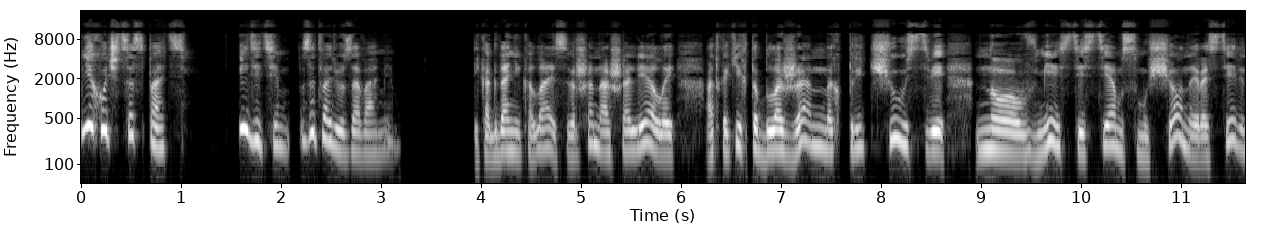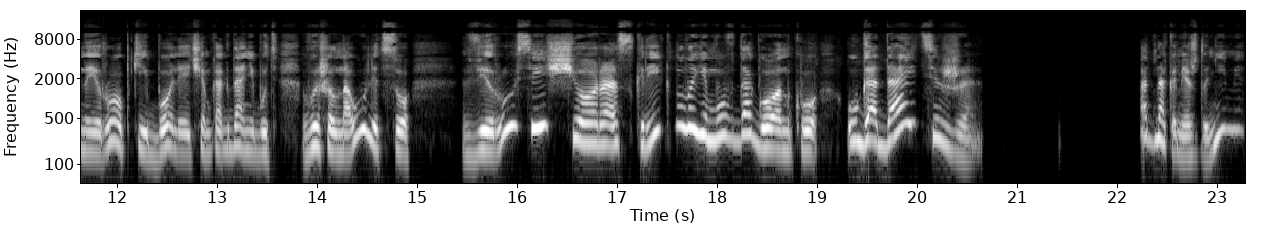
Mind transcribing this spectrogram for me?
Мне хочется спать. Идите, затворю за вами». И когда Николай, совершенно ошалелый от каких-то блаженных предчувствий, но вместе с тем смущенный, растерянный и робкий, более чем когда-нибудь вышел на улицу, Веруся еще раз крикнула ему вдогонку «Угадайте же!». Однако между ними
